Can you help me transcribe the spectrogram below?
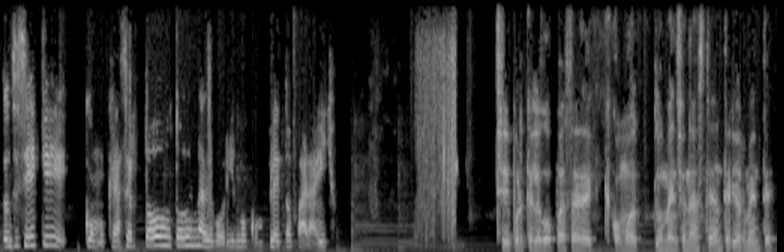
Entonces, sí hay que como que hacer todo, todo un algoritmo completo para ello. Sí, porque luego pasa, de, como lo mencionaste anteriormente,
